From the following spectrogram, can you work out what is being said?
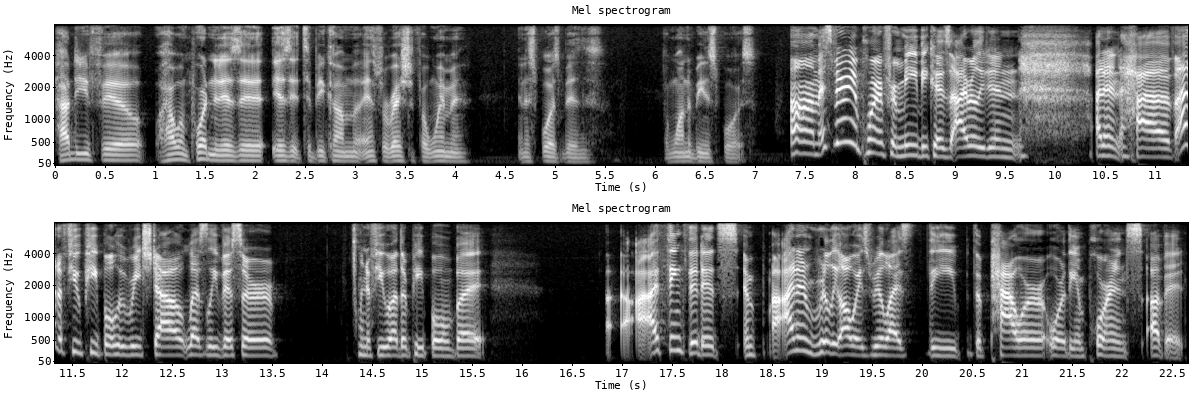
How do you feel? How important is it is it to become an inspiration for women in the sports business that want to be in sports? Um, it's very important for me because I really didn't. I didn't have. I had a few people who reached out, Lesley Visser, and a few other people, but I- think that it's. I didn't really always realize the the power or the importance of it.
